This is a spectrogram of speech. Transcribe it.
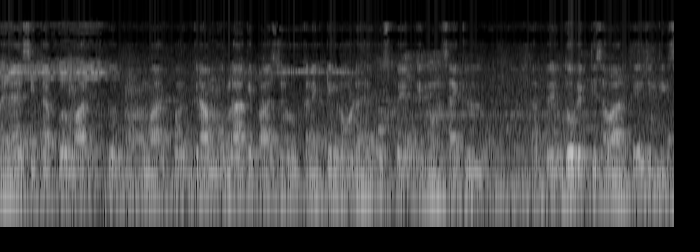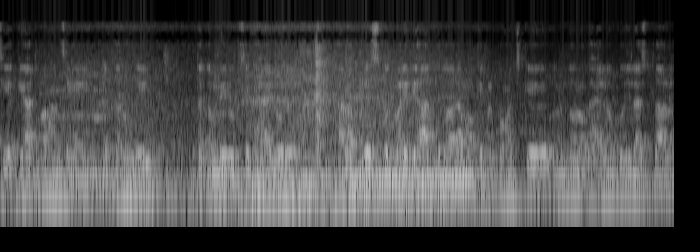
बहराइच सीतापुर मार्ग मार्ग पर ग्राम मोगला के पास जो कनेक्टिंग रोड है, उस पर एक मोटरसाइकिल पे दो व्यक्ति सवार थे, जिनकी किसी अज्ञात वाहन से टक्कर हो गई, तथा गंभीर रूप से घायल हो गए। थाना पुलिस कोतवाली देहात के द्वारा मौके पर पहुँच के उन दोनों घायलों को जिला अस्पताल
